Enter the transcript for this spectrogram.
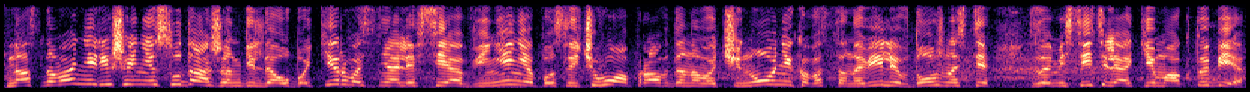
На основании решения суда Жангильда Убакирова сняли все обвинения, после чего оправданного чиновника восстановили в должности заместителя Акима Актубе.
